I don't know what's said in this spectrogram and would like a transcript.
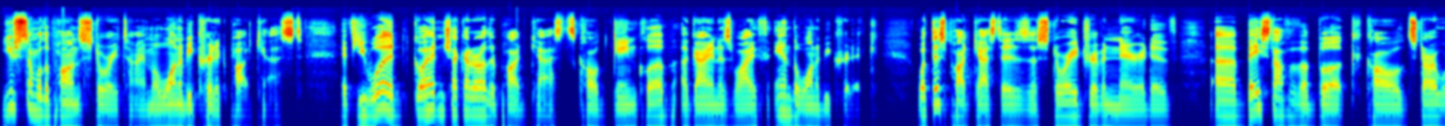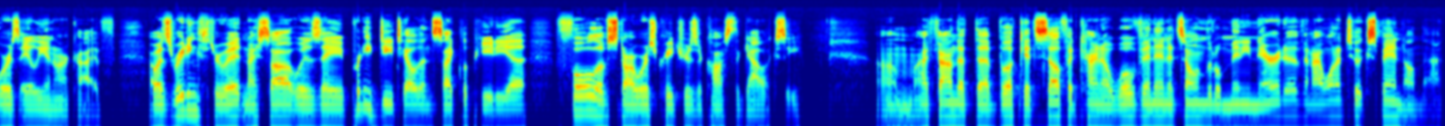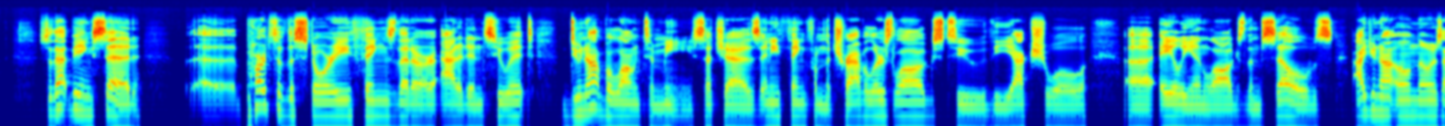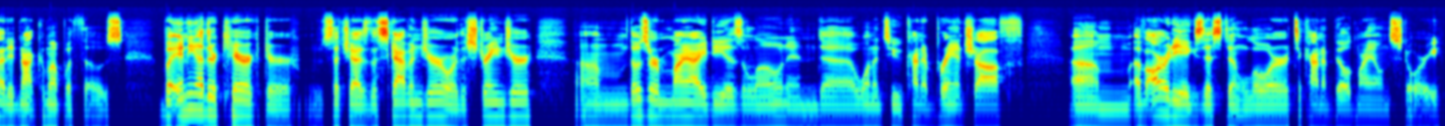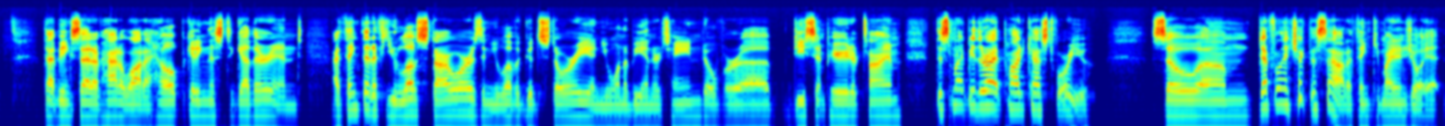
you've stumbled upon Storytime, a wannabe critic podcast. If you would, go ahead and check out our other podcasts called Game Club, A Guy and His Wife, and The Wannabe Critic. What this podcast is is a story driven narrative uh, based off of a book called Star Wars Alien Archive. I was reading through it and I saw it was a pretty detailed encyclopedia full of Star Wars creatures across the galaxy. Um, I found that the book itself had kind of woven in its own little mini narrative, and I wanted to expand on that. So, that being said, uh, parts of the story, things that are added into it, do not belong to me, such as anything from the traveler's logs to the actual uh, alien logs themselves. I do not own those, I did not come up with those. But any other character, such as the scavenger or the stranger, um, those are my ideas alone, and uh, wanted to kind of branch off um, of already existent lore to kind of build my own story. That being said, I've had a lot of help getting this together, and I think that if you love Star Wars and you love a good story and you want to be entertained over a decent period of time, this might be the right podcast for you. So um, definitely check this out. I think you might enjoy it.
